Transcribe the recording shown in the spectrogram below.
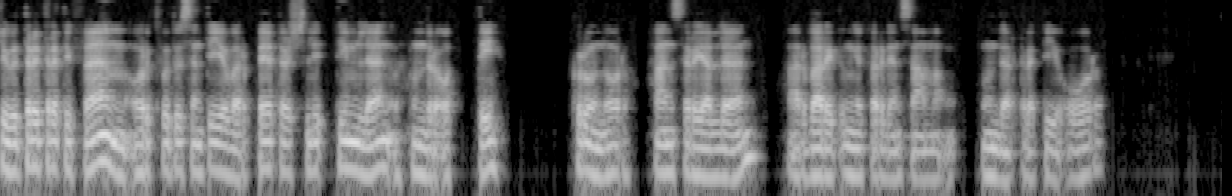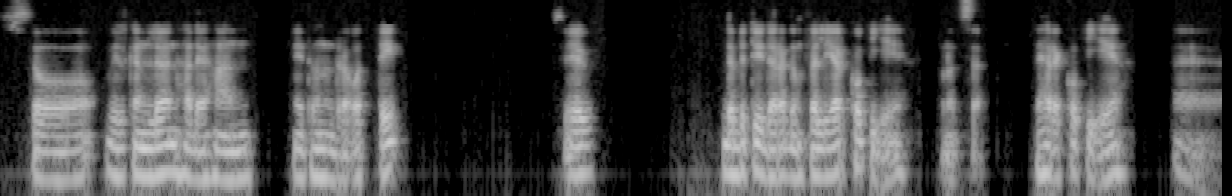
23.35 år 2010 var Peters timlön 180 kronor. Hans reallön har varit ungefär densamma under 30 år. Så vilken lön hade han 1980? Så jag, det betyder att de följer KPE på något sätt. Det här är KPE. Eh,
